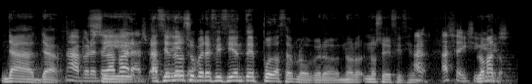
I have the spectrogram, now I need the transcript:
Ya, ya. Ah, pero te Sí, la paras, Haciéndolo súper eficiente puedo hacerlo, pero no, no soy eficiente. Haz- Haz fake si Lo quieres. mato.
